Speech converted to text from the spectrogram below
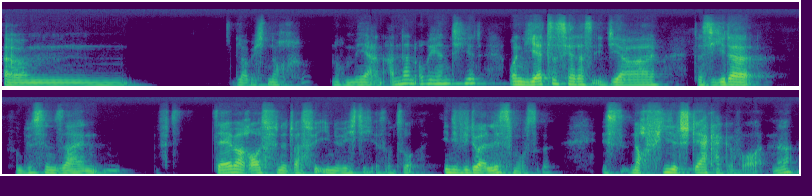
ähm, glaube ich, noch, noch mehr an anderen orientiert. Und jetzt ist ja das Ideal, dass jeder so ein bisschen sein selber rausfindet, was für ihn wichtig ist. Und so Individualismus ist noch viel stärker geworden. Ne?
